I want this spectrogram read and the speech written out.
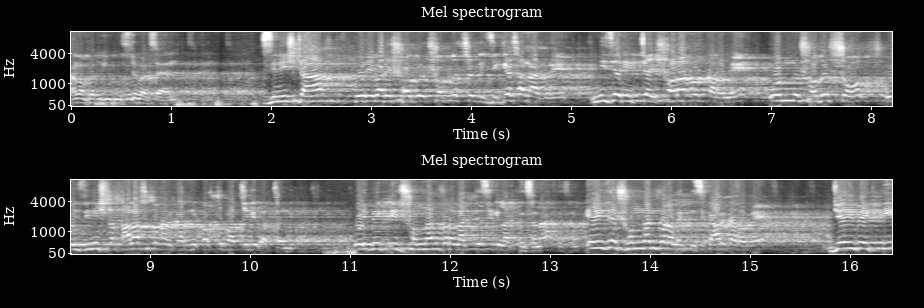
আমার কথা কি বুঝতে পারছেন? জিনিসটা পরিবারের সদস্যকে জিজ্ঞাসা না করে নিজের ইচ্ছায় সরানোর কারণে অন্য সদস্য ওই জিনিসটা তালাশ করার কারণে কষ্ট পাচ্ছে কি পাচ্ছে না। ওই ব্যক্তির সন্ধান করা লাগতেছে কি লাগতেছে না? এই যে সন্ধান করা লাগতেছে, কার কারণে? যেই ব্যক্তি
